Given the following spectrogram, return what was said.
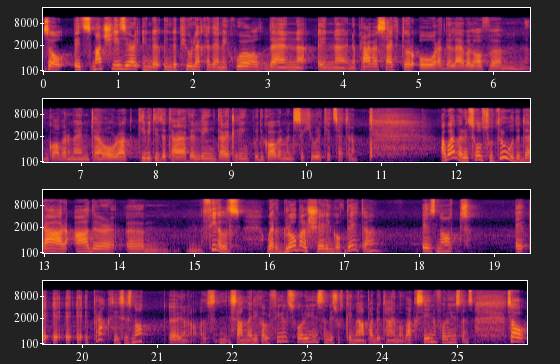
So it's much easier in the, in the purely academic world than in, uh, in the private sector or at the level of um, government or activities that have a link, direct link with government, security, etc. However, it's also true that there are other um, fields where global sharing of data is not a, a, a, practice, it's not uh, you know, in some medical fields, for instance, this came up at the time of vaccine, for instance. So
